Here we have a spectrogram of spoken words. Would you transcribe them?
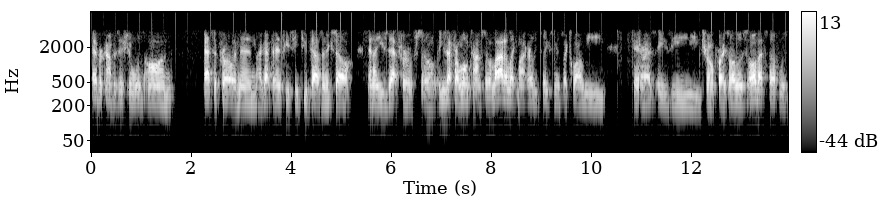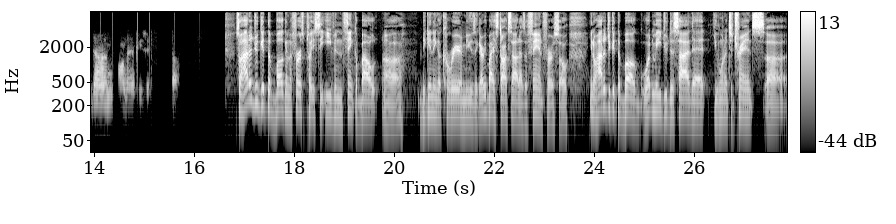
ever composition was on Acid Pro, and then I got the MPC 2000 XL. And I used that for so I used that for a long time. So a lot of like my early placements, like Kweli, KRS, AZ, Sean Price, all those, all that stuff was done on the MPC. So, so how did you get the bug in the first place to even think about uh, beginning a career in music? Everybody starts out as a fan first, so you know, how did you get the bug? What made you decide that you wanted to trans uh,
